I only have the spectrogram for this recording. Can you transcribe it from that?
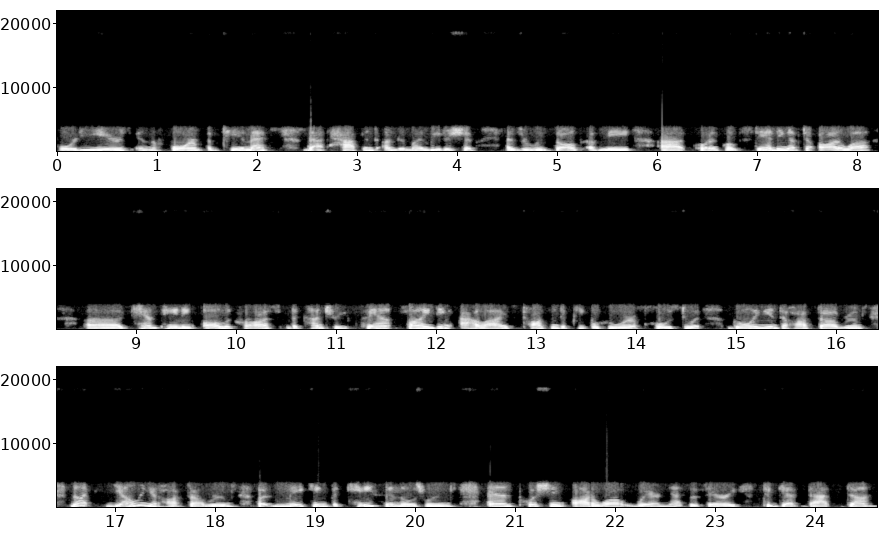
40 years in the form of TMX. That happened under my leadership as a result of me, uh, quote unquote, standing up to Ottawa, uh, campaigning all across the country, fa- finding allies, talking to people who were opposed to it, going into hostile rooms, not yelling at hostile rooms, but making the case in those rooms and pushing Ottawa where necessary to get that done.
